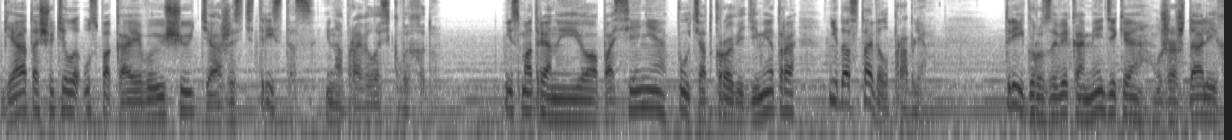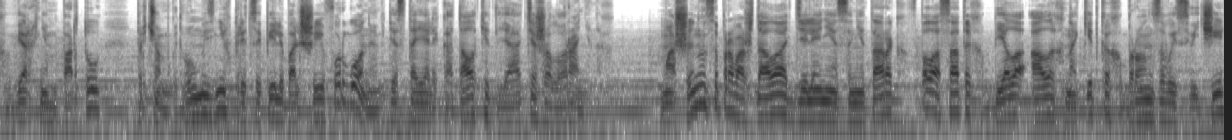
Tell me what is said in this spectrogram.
Геат ощутила успокаивающую тяжесть Тристас и направилась к выходу. Несмотря на ее опасения, путь от крови Диметра не доставил проблем. Три грузовика-медики уже ждали их в верхнем порту, причем к двум из них прицепили большие фургоны, где стояли каталки для тяжело раненых. Машина сопровождала отделение санитарок в полосатых бело-алых накидках бронзовой свечи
